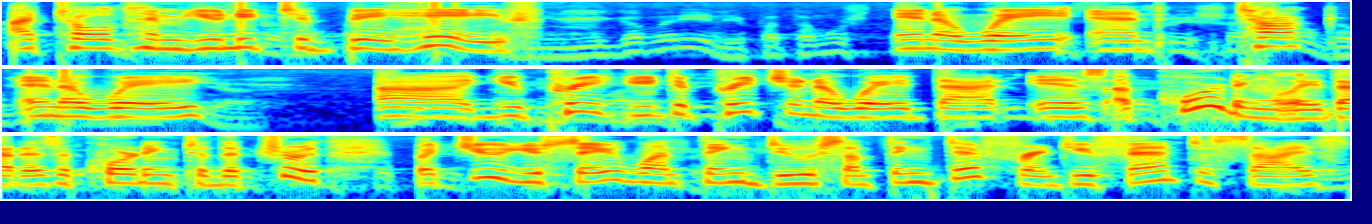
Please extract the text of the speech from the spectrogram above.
I told him, You need to behave in a way and talk in a way uh, you preach you need to preach in a way that is accordingly that is according to the truth but you you say one thing do something different you fantasize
